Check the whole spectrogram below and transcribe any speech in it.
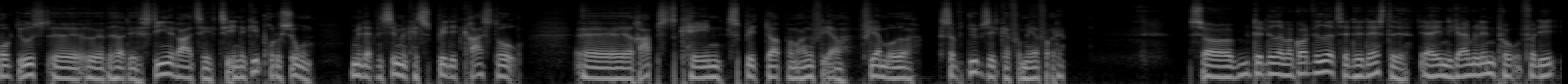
brugt i ud, øh, øh, hvad hedder det, stigende grad til, til energiproduktion, men at vi simpelthen kan spille et græsstrå, øh, rapskagen, kane, op på mange flere, flere måder, så vi dybest set kan få mere for det. Så det leder mig godt videre til det næste, jeg egentlig gerne vil ind på, fordi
